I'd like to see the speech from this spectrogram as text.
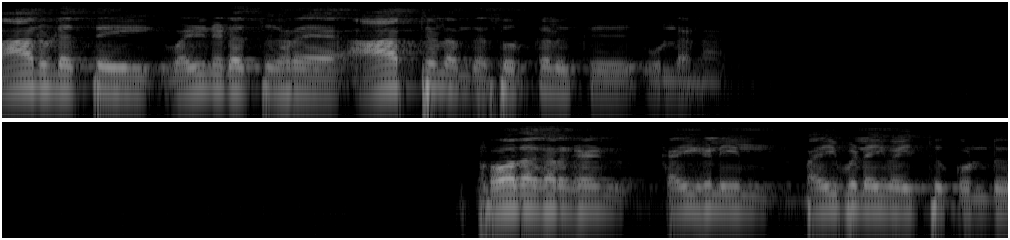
மானுடத்தை வழிநடத்துகிற ஆற்றல் அந்த சொற்களுக்கு உள்ளன. போதகர்கள் கைகளில் பைபிளை வைத்துக்கொண்டு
